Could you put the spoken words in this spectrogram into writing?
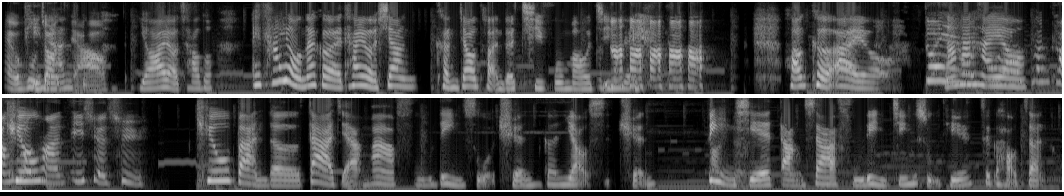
还有护照夹，有啊，有超多。哎、欸，他有那个、欸，哎，他有像扛教团的祈福毛巾、欸，好可爱哦、喔。对，然后他还有 Q 团 T 恤去 Q 版的大甲骂符令锁圈跟钥匙圈，并写挡煞符令金属贴，这个好赞哦、喔，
